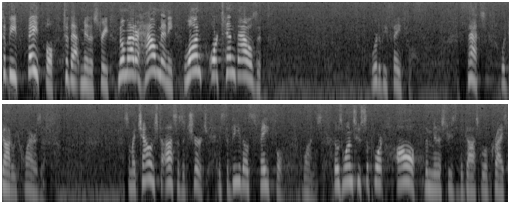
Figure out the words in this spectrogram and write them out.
to be faithful to that ministry, no matter how many, one or 10,000. We're to be faithful. That's what God requires of us. So, my challenge to us as a church is to be those faithful ones, those ones who support all the ministries of the gospel of Christ,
